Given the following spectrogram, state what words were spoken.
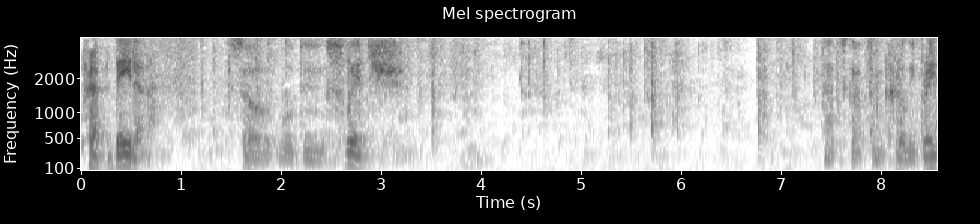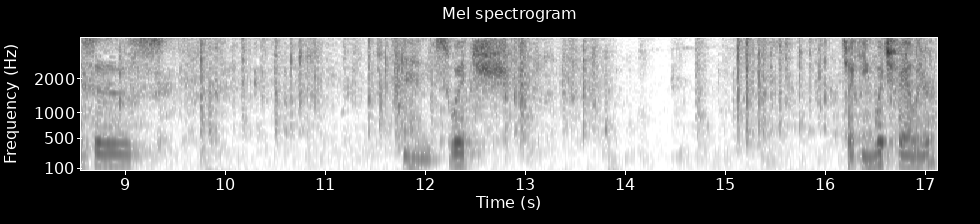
prep data. So we'll do switch. That's got some curly braces. And switch, checking which failure,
